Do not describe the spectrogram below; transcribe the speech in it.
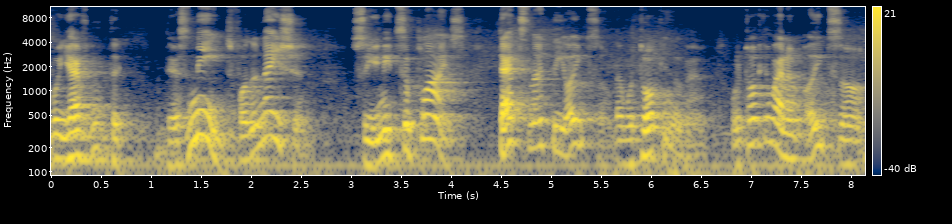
where you have, the, there's needs for the nation, so you need supplies. That's not the Oitzel that we're talking about. We're talking about an Oitzel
